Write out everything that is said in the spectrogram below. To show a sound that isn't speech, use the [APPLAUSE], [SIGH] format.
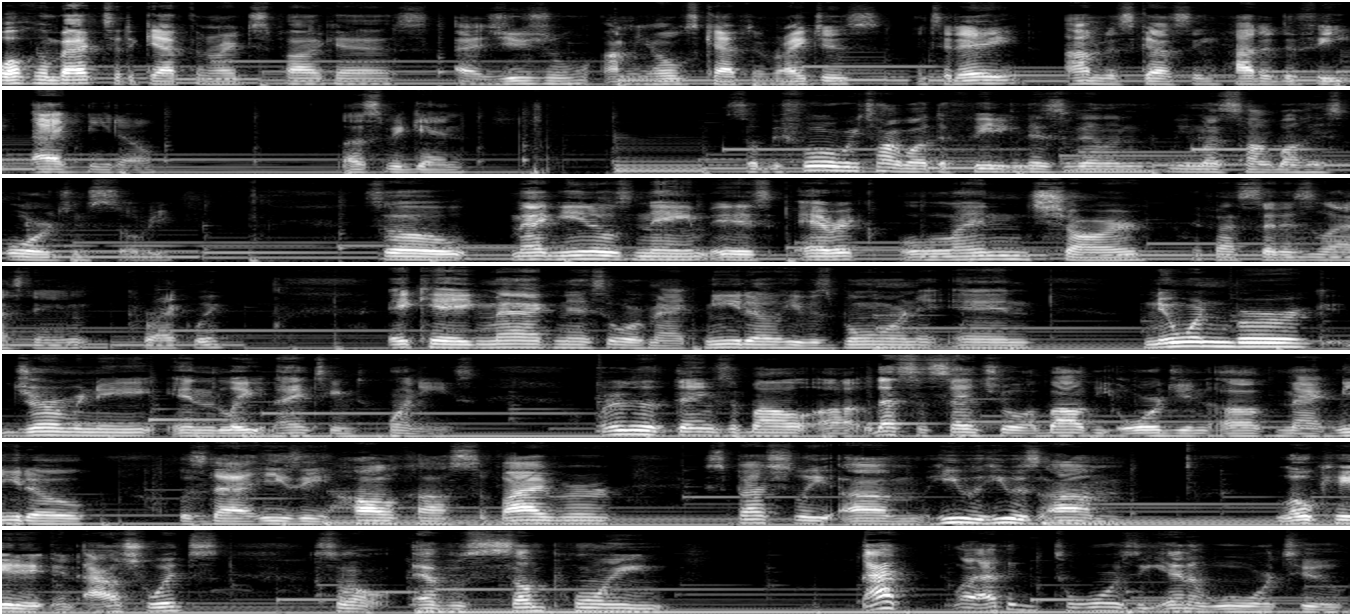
Welcome back to the Captain Righteous podcast. As usual, I'm your host, Captain Righteous, and today I'm discussing how to defeat Magneto. Let's begin. So, before we talk about defeating this villain, we must talk about his origin story. So, Magneto's name is Erik Lehnsherr, if I said his last name correctly, aka Magnus or Magneto. He was born in Nuremberg, Germany in the late 1920s. One of the things about uh, that's essential about the origin of Magneto was that he's a Holocaust survivor. Especially, um, he he was um, located in Auschwitz, so at some point, that like I think towards the end of World War II,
